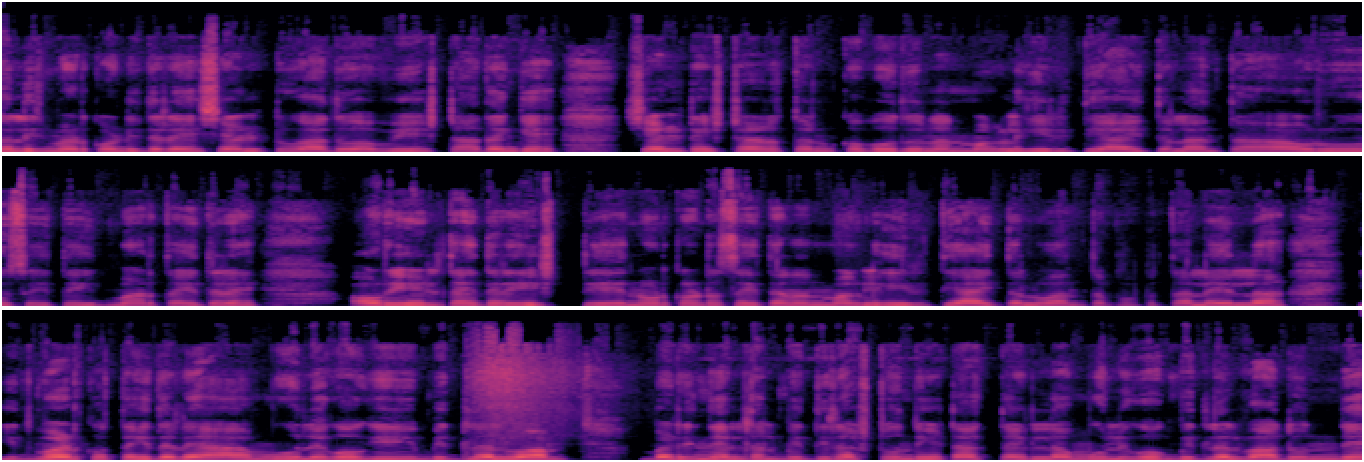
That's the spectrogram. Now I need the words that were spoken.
ಗಲೀಜು ಮಾಡ್ಕೊಂಡಿದ್ದಾರೆ. ಶೆಲ್ಟು ಅದು ವೇಸ್ಟ್ ಆದಂಗೆ ಶೆಲ್ಟ್ ಎಷ್ಟಾದ್ರು ತಂದ್ಕೋಬೋದು. ನನ್ನ ಮಗಳಿಗೆ ಈ ರೀತಿ ಆಯ್ತಲ್ಲ ಅಂತ ಅವರು ಸಹಿತ ಇದು ಮಾಡ್ತಾ ಇದ್ದಾರೆ. ಅವರು ಹೇಳ್ತಾ ಇದ್ದಾರೆ, ಎಷ್ಟೇ ನೋಡ್ಕೊಂಡ್ರು ಸಹಿತ ನನ್ನ ಮಗಳಿಗೆ ಈ ರೀತಿ ಆಯ್ತಲ್ವಾ ಅಂತ ಪಾಪ ತಲೆ ಎಲ್ಲ ಇದು ಮಾಡ್ಕೊತಾ ಇದ್ದಾರೆ. ಆ ಮೂಲೆಗೆ ಹೋಗಿ ಬಿದ್ಲಲ್ವಾ? ಬರೀ ನೆಲದಲ್ಲಿ ಬಿದ್ದಿದ್ದು ಅಷ್ಟೊಂದು ಏಟಾಗ್ತಾ ಇಲ್ಲ, ಮೂಲೆಗೆ ಹೋಗಿ ಅದೊಂದೇ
